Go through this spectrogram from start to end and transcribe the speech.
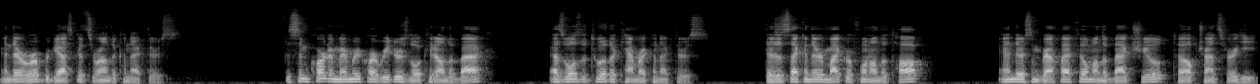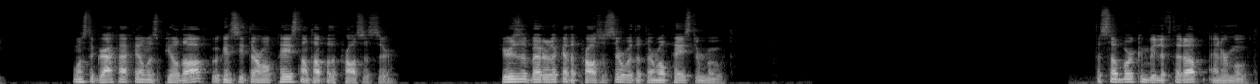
and there are rubber gaskets around the connectors. The SIM card and memory card reader is located on the back, as well as the two other camera connectors. There's a secondary microphone on the top, and there's some graphite film on the back shield to help transfer heat. Once the graphite film is peeled off, we can see thermal paste on top of the processor. Here's a better look at the processor with the thermal paste removed. The subboard can be lifted up and removed.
